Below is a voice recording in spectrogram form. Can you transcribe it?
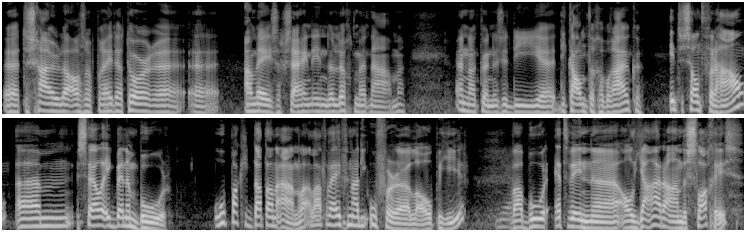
te schuilen als er predatoren aanwezig zijn, in de lucht met name. En dan kunnen ze die, die kanten gebruiken. Interessant verhaal. Um, stel, ik ben een boer hoe pak ik dat dan aan? Laten we even naar die oever uh, lopen hier. Ja. Waar boer Edwin uh, al jaren aan de slag is.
